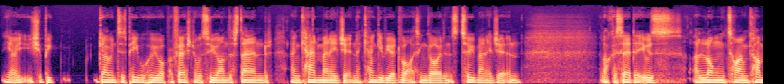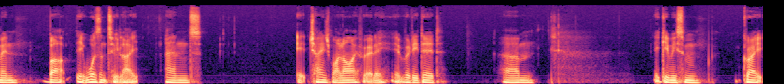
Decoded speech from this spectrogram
You know, you should be going to people who are professionals who understand and can manage it and can give you advice and guidance to manage it. And like I said, it was a long time coming, but it wasn't too late, and it changed my life. Really, it really did. Um, it gave me some great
